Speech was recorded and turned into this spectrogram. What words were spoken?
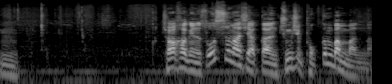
음. 정확하게는 소스 맛이 약간 중식 볶음밥 맛 나.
